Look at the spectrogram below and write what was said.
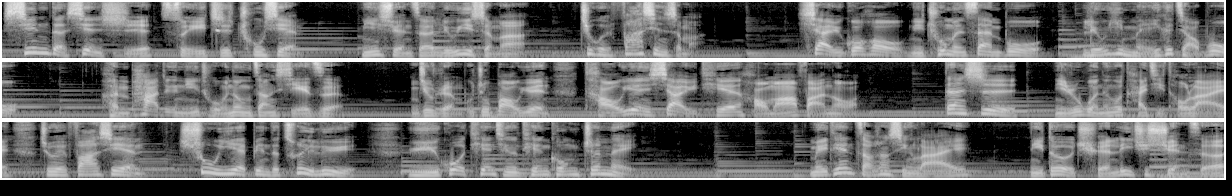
新的现实随之出现。你选择留意什么，就会发现什么。下雨过后，你出门散步，留意每一个脚步，很怕这个泥土弄脏鞋子，你就忍不住抱怨：讨厌下雨天，好麻烦哦。但是你如果能够抬起头来，就会发现。树叶变得翠绿，雨过天晴的天空真美。每天早上醒来，你都有权利去选择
